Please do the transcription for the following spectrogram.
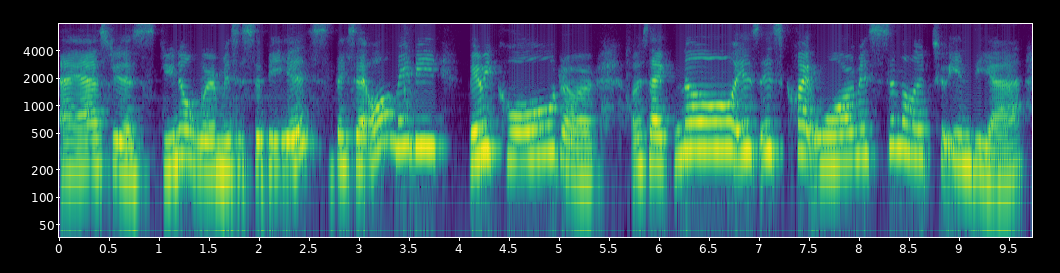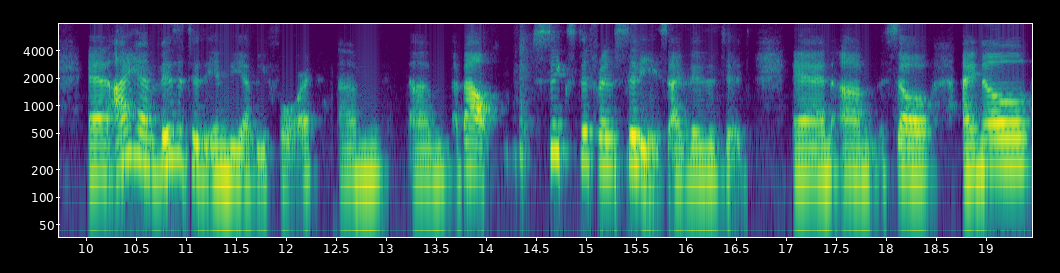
I ask students, do you know where Mississippi is? They say, oh, maybe very cold or, or it's like, no, it's, it's quite warm. It's similar to India. And I have visited India before, um, um, about six different cities I visited. And um, so I know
